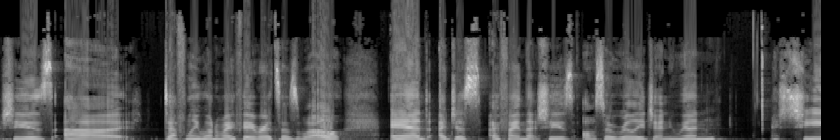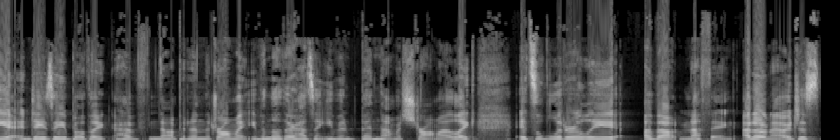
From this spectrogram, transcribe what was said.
She's uh, definitely one of my favorites as well. And I just, I find that she's also really genuine she and Daisy both like have not been in the drama even though there hasn't even been that much drama like it's literally about nothing i don't know it just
